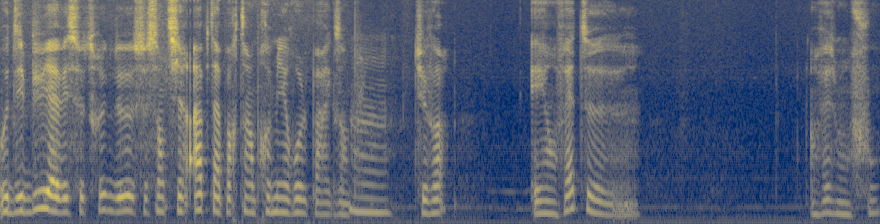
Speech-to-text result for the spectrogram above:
Au début, il y avait ce truc de se sentir apte à porter un premier rôle, par exemple. Mm. Tu vois? Et en fait, euh, en fait, je m'en fous.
